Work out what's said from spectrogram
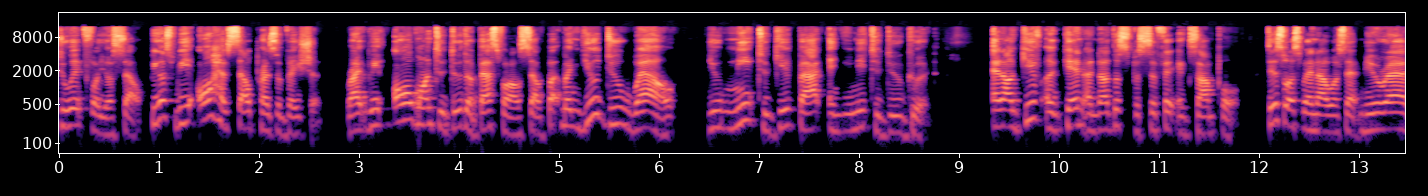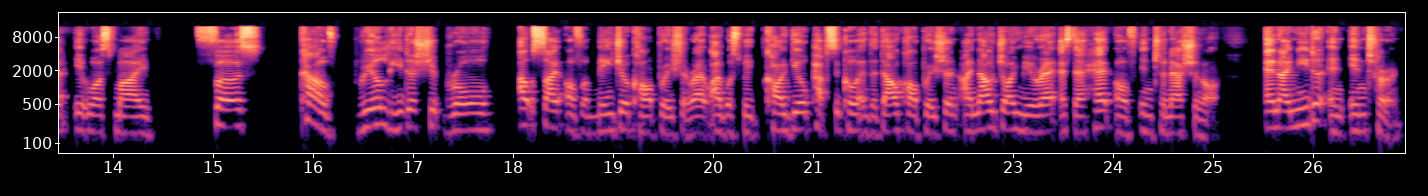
do it for yourself. Because we all have self preservation, right? We all want to do the best for ourselves. But when you do well, you need to give back and you need to do good. And I'll give again another specific example. This was when I was at Murad. It was my first kind of real leadership role outside of a major corporation, right? I was with Cargill, PepsiCo, and the Dial Corporation. I now joined Murad as the head of international, and I needed an intern.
